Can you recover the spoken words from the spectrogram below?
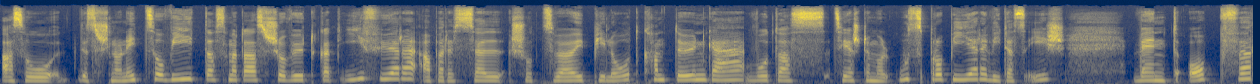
Also das ist noch nicht so weit, dass man das schon wird einführen würde, aber es soll schon zwei Pilotkantone geben, wo das zuerst einmal ausprobieren, wie das ist, wenn die Opfer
